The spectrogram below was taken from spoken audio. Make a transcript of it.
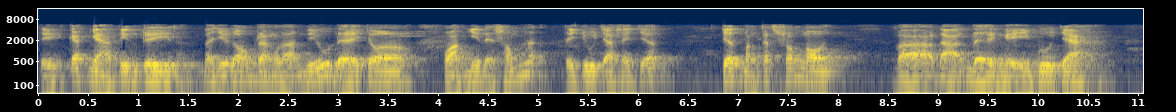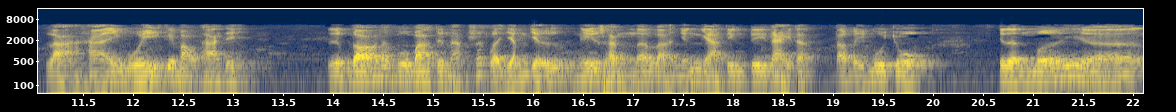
thì các nhà tiên tri đó đã dự đoán rằng là nếu để cho hoàng nhi này sống đó thì vua cha sẽ chết chết bằng cách xóa ngôi. Và đã đề nghị vua cha là hãy hủy cái bào thai đi. Lúc đó đó vua ba tư nặc rất là giận dữ nghĩ rằng đó là những nhà tiên tri này đó đã bị mua chuộc cho nên mới ờ,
